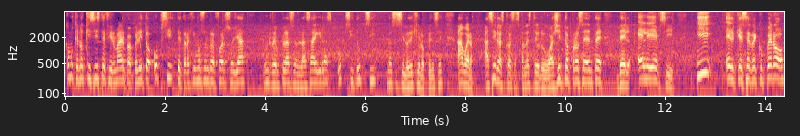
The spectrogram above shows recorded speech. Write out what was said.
¿Cómo que no quisiste firmar el papelito? Upsi, te trajimos un refuerzo ya, un reemplazo en las águilas. Upsi, dupsi. No sé si lo dije o lo pensé. Ah, bueno, así las cosas con este uruguayito procedente del LAFC. Y el que se recuperó,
